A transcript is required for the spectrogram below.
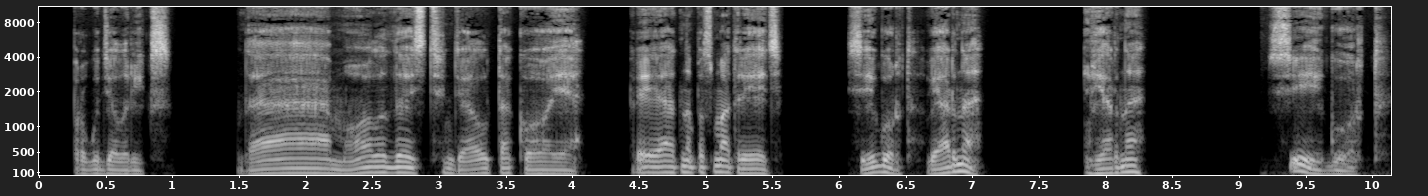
— прогудел Рикс. «Да, молодость — дело такое. Приятно посмотреть. Сигурд, верно?» «Верно?» «Сигурд,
